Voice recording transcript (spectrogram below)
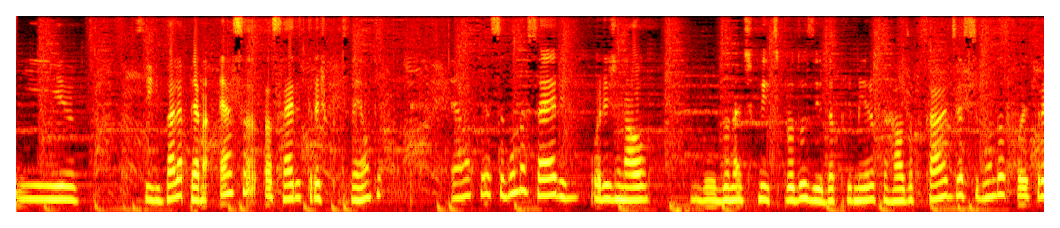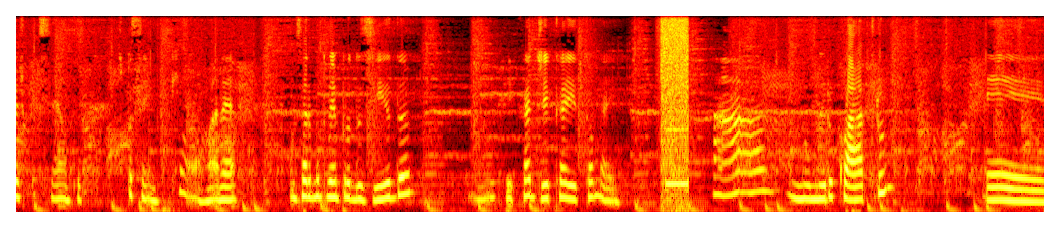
E, sim, vale a pena. Essa a série 3%, ela foi a segunda série original do, do Netflix produzida. A primeira foi House of Cards e a segunda foi 3%. Tipo assim, que honra, né? Uma série muito bem produzida, e fica a dica aí também. A número 4 é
